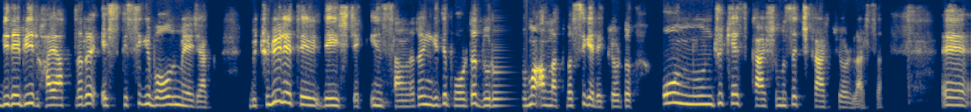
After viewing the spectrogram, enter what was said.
birebir hayatları eskisi gibi olmayacak, bütünüyle te- değişecek insanların gidip orada durumu anlatması gerekiyordu. Onuncu kez karşımıza çıkartıyorlarsa. E,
